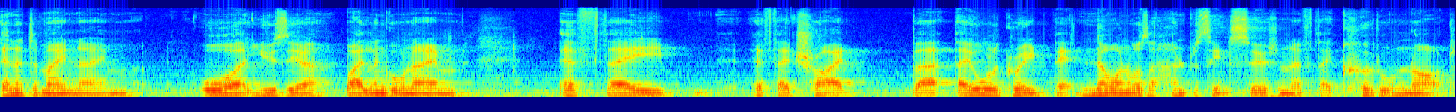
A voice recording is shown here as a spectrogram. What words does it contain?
in a domain name or use their bilingual name if they if they tried, but they all agreed that no one was 100% certain if they could or not.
